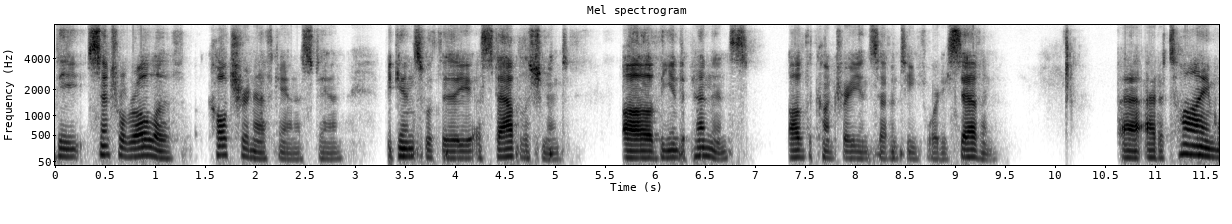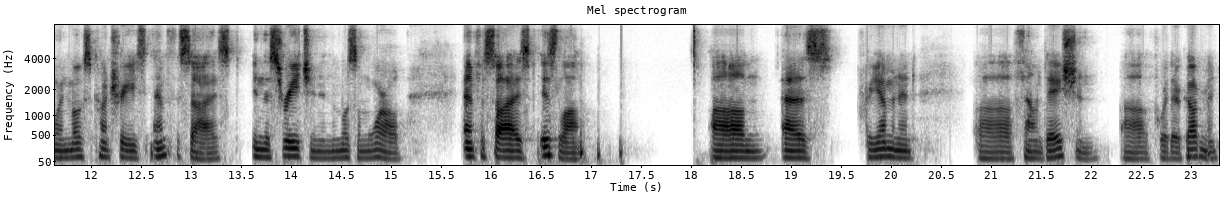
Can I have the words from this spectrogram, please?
the central role of culture in Afghanistan begins with the establishment of the independence of the country in 1747. Uh, at a time when most countries emphasized, in this region, in the Muslim world, emphasized Islam um, as preeminent uh, foundation uh, for their government.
